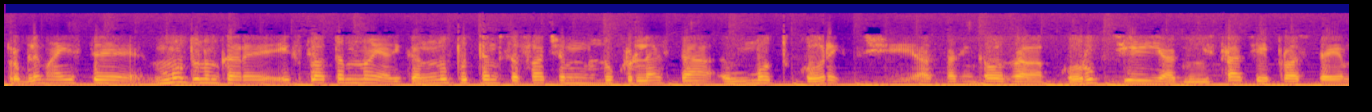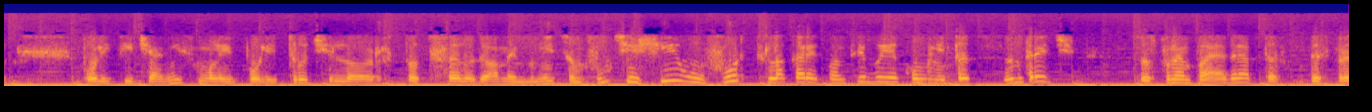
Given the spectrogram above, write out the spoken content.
Problema este modul în care exploatăm noi, adică nu putem să facem lucrurile astea în mod corect și asta din cauza corupției, administrației proaste, politicianismului, politrucilor, tot felul de oameni numiți în funcție și un furt la care contribuie comunități întregi să spunem pe aia dreaptă. Despre,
